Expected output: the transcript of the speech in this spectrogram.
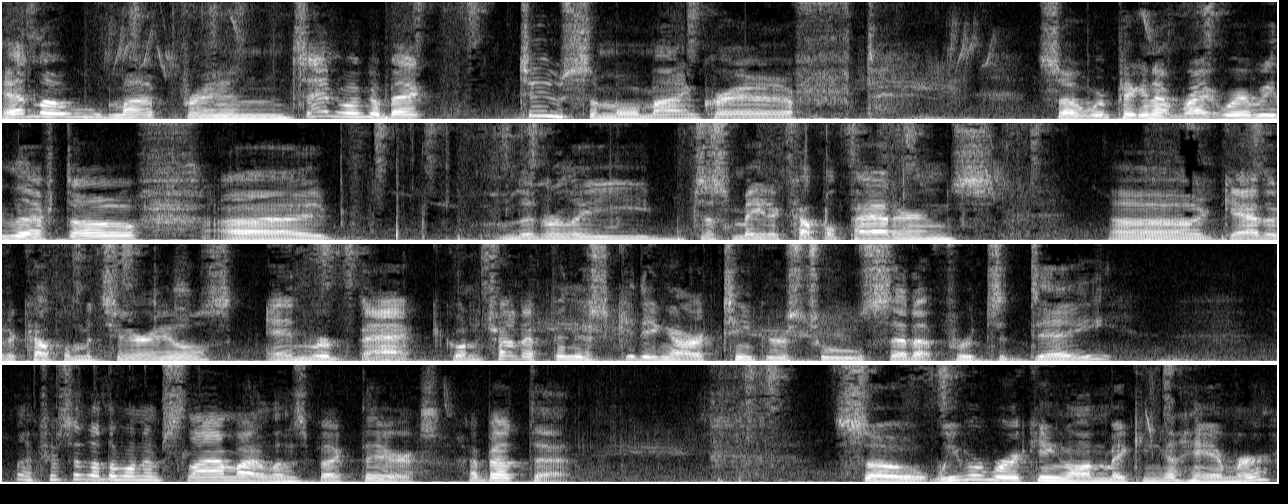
Hello, my friends, and welcome back to some more Minecraft. So we're picking up right where we left off. I literally just made a couple patterns, uh, gathered a couple materials, and we're back. Going to try to finish getting our Tinker's tools set up for today. Look, there's another one of slime islands back there. How about that? So we were working on making a hammer.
